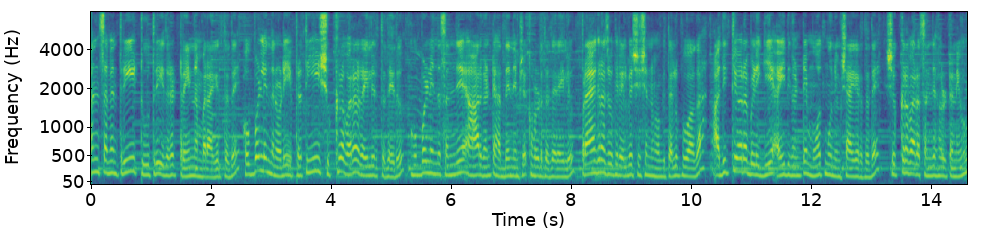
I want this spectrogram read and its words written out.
one seven three two three ಇದರ ಟ್ರೈನ್ ನಂಬರ್ ಆಗಿರ್ತದೆ. ಹುಬ್ಬಳ್ಳಿಯಿಂದ ನೋಡಿ ಪ್ರತಿ ಶುಕ್ರವಾರ ರೈಲ್ ಇರ್ತದೆ ಇದು. ಹುಬ್ಬಳ್ಳಿಯಿಂದ ಸಂಜೆ ಆರು ಗಂಟೆ ಹದಿನೈದು ನಿಮಿಷಕ್ಕೆ ಹೊರಡುತ್ತದೆ ರೈಲು. ಪ್ರಯಾಗ್ರಾಜ್ ಹೋಗಿ ರೈಲ್ವೆ ಸ್ಟೇಷನ್ ಹೋಗಿ ತಲುಪುವಾಗ ಆದಿತ್ಯವಾರ ಬೆಳಿಗ್ಗೆ ಐದು ಗಂಟೆ ಮೂವತ್ಮೂರು ನಿಮಿಷ ಆಗಿರ್ತದೆ. ಶುಕ್ರವಾರ ಸಂಜೆ ಹೊರಟ ನೀವು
